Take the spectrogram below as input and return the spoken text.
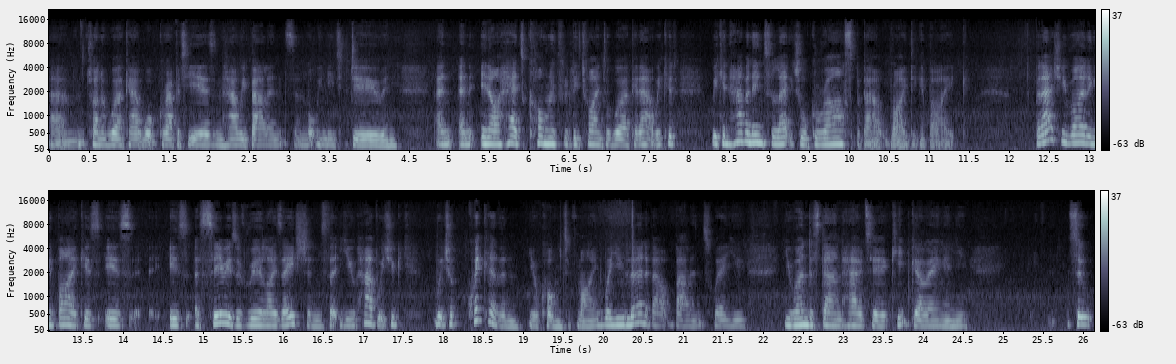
um, trying to work out what gravity is and how we balance and what we need to do and and and in our heads cognitively trying to work it out we could we can have an intellectual grasp about riding a bike. But actually riding a bike is is is a series of realizations that you have which you which are quicker than your cognitive mind where you learn about balance where you you understand how to keep going and you so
